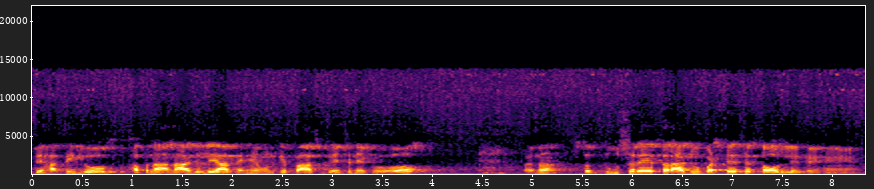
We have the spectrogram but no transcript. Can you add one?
देहाती लोग अपना अनाज ले आते हैं उनके पास बेचने को, है ना तो दूसरे तराजू बट्टे से तौल लेते हैं।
